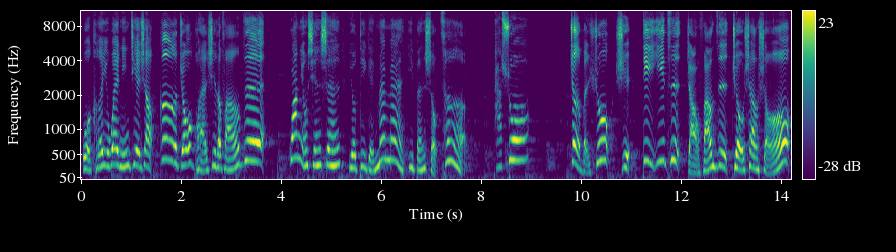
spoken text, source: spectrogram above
我可以为您介绍各种款式的房子。蜗牛先生又递给慢慢一本手册，他说。这本书是第一次找房子就上手，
